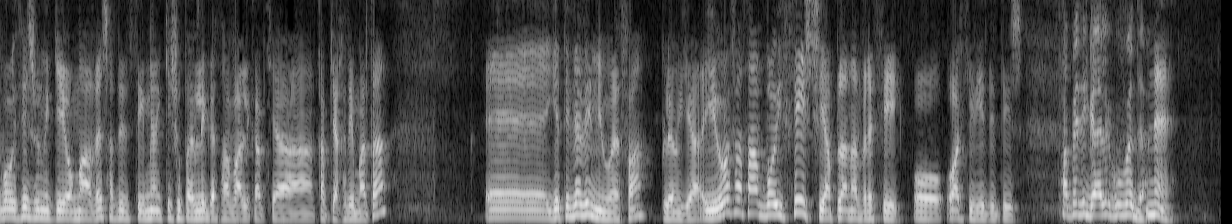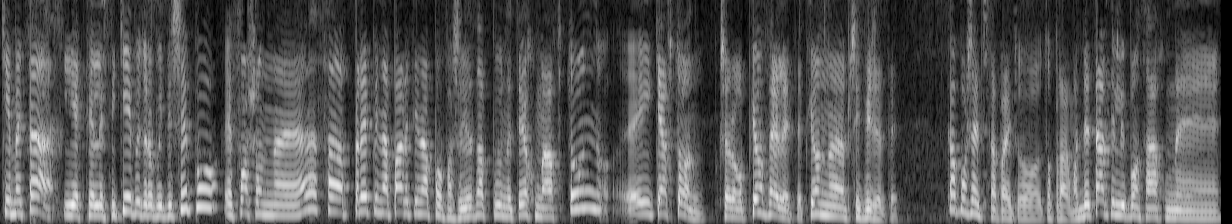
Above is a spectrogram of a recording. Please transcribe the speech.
βοηθήσουν και οι ομάδες αυτή τη στιγμή, αν και η Super League θα βάλει κάποια, κάποια χρήματα. Ε, γιατί δεν δίνει η UEFA πλέον για. Η UEFA θα βοηθήσει απλά να βρεθεί ο, ο αρχιδιαιτητής. Θα πει την καλή κουβέντα. Ναι. Και μετά η εκτελεστική επιτροπή της ΕΠΟ, εφόσον ε, θα πρέπει να πάρει την απόφαση. Δεν θα πούνε ότι έχουμε αυτόν ε, και αυτόν. Ξέρω εγώ, ποιον θέλετε, ποιον ε, ψηφίζετε. Κάπως έτσι θα πάει το, το πράγμα. Την Τετάρτη λοιπόν θα έχουμε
